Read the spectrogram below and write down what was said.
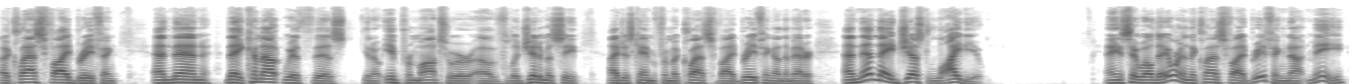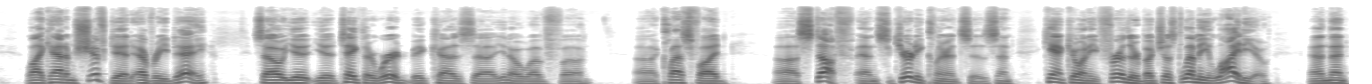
a classified briefing, and then they come out with this, you know, imprimatur of legitimacy I just came from a classified briefing on the matter. And then they just lie to you. And you say, well, they were in the classified briefing, not me, like Adam Schiff did every day. So you, you take their word because, uh, you know, of uh, uh, classified uh, stuff and security clearances and can't go any further, but just let me lie to you. And then,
